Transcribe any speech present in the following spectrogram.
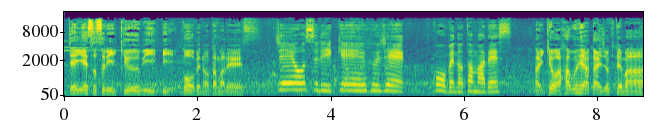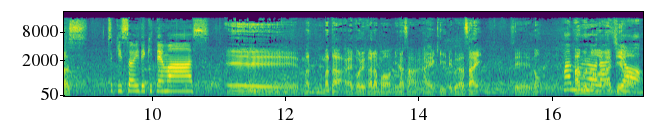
JS3QBP 神戸の玉です。JO3KFJ 神戸の玉ですはい、今日はハムヘア会場来てます。付き添いで来てますえー、ままたえーこれからも皆さんえー聞いてください。せーの。ハムのラジオは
